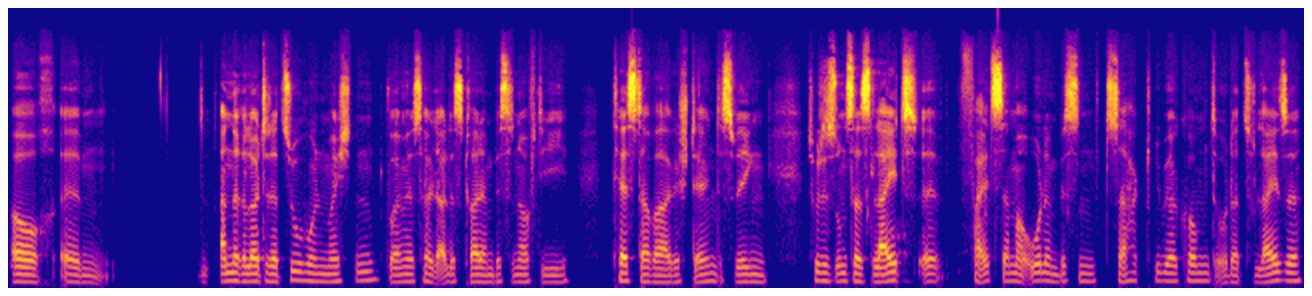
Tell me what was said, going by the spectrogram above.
auch ähm, andere Leute dazu holen möchten, wollen wir es halt alles gerade ein bisschen auf die Testerwaage stellen. Deswegen tut es uns das leid, äh, falls da mal Ole ein bisschen zerhackt rüberkommt oder zu leise.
